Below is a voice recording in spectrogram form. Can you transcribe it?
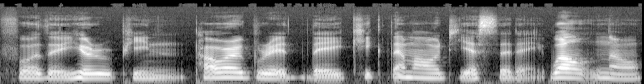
for the european power grid they kicked them out yesterday. Well no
